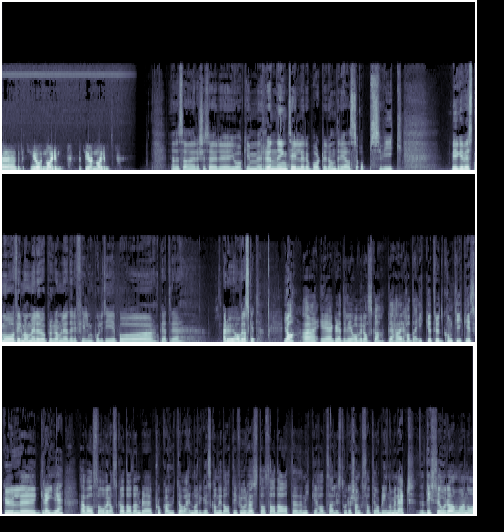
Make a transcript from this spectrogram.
Eh, det betyr jo enormt. Det betyr jo enormt. Ja, Det sa regissør Joakim Rønning til reporter Andreas Oppsvik. Birger Vestmo, filmanmelder og programleder i Filmpolitiet på P3. Er du overrasket? Ja, jeg er gledelig overraska. Det her hadde jeg ikke trodd Kon-Tiki skulle greie. Jeg var også overraska da den ble plukka ut til å være Norges kandidat i fjor høst, og sa da at den ikke hadde særlig store sjanser til å bli nominert. Disse ordene må jeg nå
